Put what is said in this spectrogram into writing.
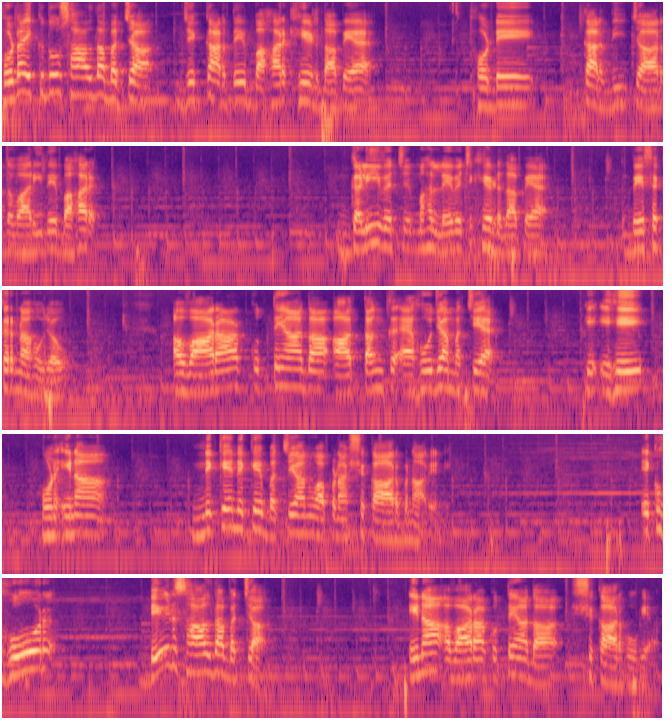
ਤੁਹਾਡਾ 1-2 ਸਾਲ ਦਾ ਬੱਚਾ ਜੇ ਘਰ ਦੇ ਬਾਹਰ ਖੇਡਦਾ ਪਿਆ ਹੈ। ਤੁਹਾਡੇ ਘਰ ਦੀ ਚਾਰ ਦੀਵਾਰੀ ਦੇ ਬਾਹਰ ਗਲੀ ਵਿੱਚ, ਮਹੱਲੇ ਵਿੱਚ ਖੇਡਦਾ ਪਿਆ ਹੈ। ਬੇਫਿਕਰ ਨਾ ਹੋ ਜਾਓ। ਅਵਾਰਾ ਕੁੱਤਿਆਂ ਦਾ ਆਤੰਕ ਇਹੋ ਜਿਹਾ ਮੱਚਿਆ ਕਿ ਇਹ ਹੁਣ ਇਹਨਾਂ ਨਿੱਕੇ ਨਿੱਕੇ ਬੱਚਿਆਂ ਨੂੰ ਆਪਣਾ ਸ਼ਿਕਾਰ ਬਣਾ ਰਹੇ ਨੇ। ਇੱਕ ਹੋਰ ਡੇਢ ਸਾਲ ਦਾ ਬੱਚਾ ਇਹਨਾਂ ਅਵਾਰਾ ਕੁੱਤਿਆਂ ਦਾ ਸ਼ਿਕਾਰ ਹੋ ਗਿਆ।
